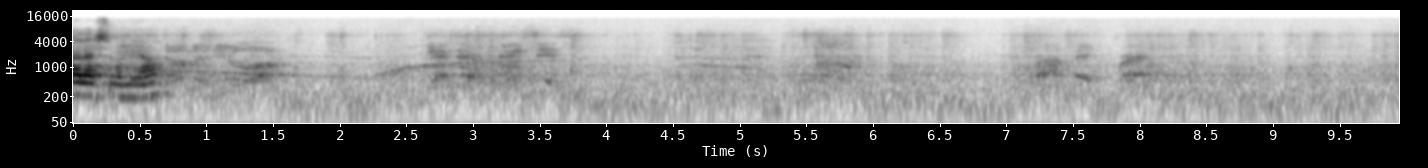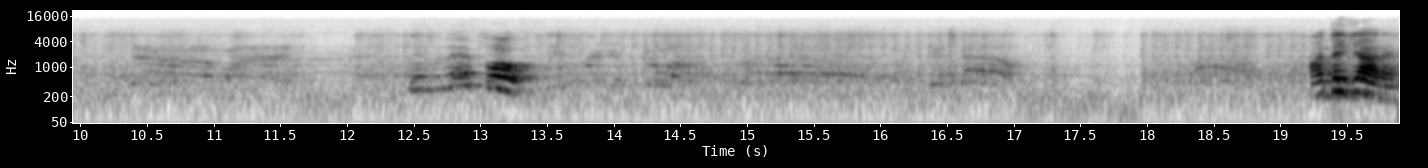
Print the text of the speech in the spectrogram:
C'è l'astronomia? Lepo! A tagliare!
